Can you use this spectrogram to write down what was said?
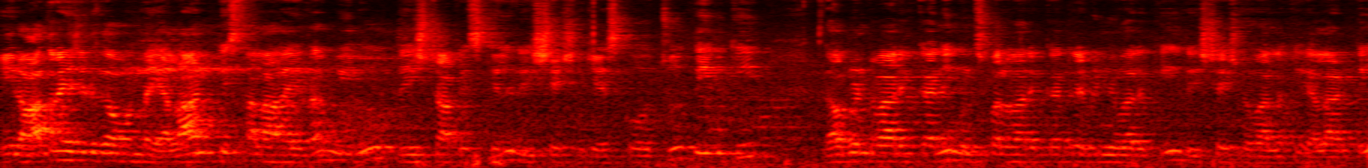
మీరు ఆథరైజ్డ్గా ఉన్న ఎలాంటి స్థలాలైనా మీరు రిజిస్టర్ ఆఫీస్కి వెళ్ళి రిజిస్ట్రేషన్ చేసుకోవచ్చు. దీనికి గవర్నమెంట్ వారికి కానీ మున్సిపల్ వారికి కానీ రెవెన్యూ వారికి రిజిస్ట్రేషన్ వాళ్ళకి ఎలాంటి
